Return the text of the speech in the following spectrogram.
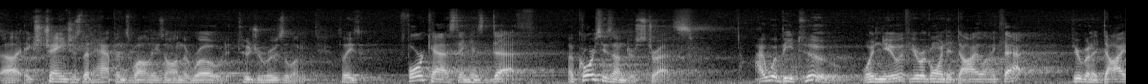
uh, exchanges that happens while he's on the road to Jerusalem. So he's forecasting his death. Of course, he's under stress. I would be too, wouldn't you, if you were going to die like that? If you were going to die,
